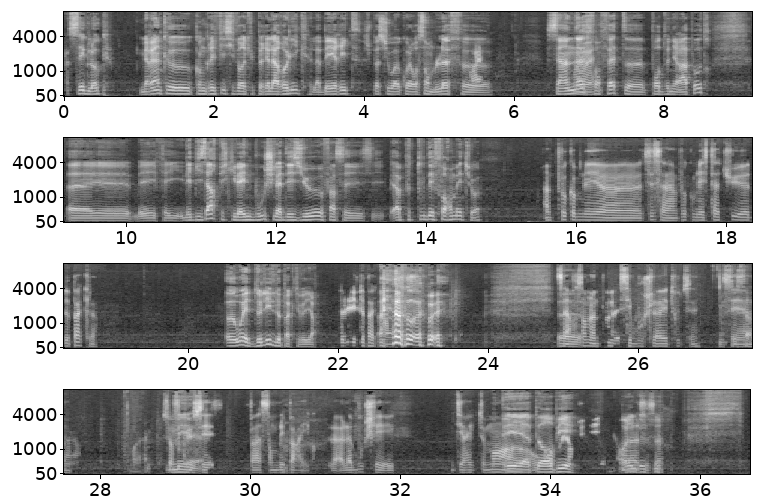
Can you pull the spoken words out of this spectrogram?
c'est glauque. Mais rien que quand Griffiths il veut récupérer la relique, la béhérite, je sais pas si tu vois à quoi elle ressemble, l'œuf. euh, C'est un œuf ouais. en fait euh, pour devenir apôtre. Euh, mais il, fait- il est bizarre puisqu'il a une bouche, il a des yeux, enfin c'est un peu tout déformé, tu vois. Un peu comme les, tu sais, un peu comme les statues de Pâques là. Euh, ouais, de l'île de Pâques, tu veux dire. De l'île de Pâques. ouais, ça ressemble un peu à ces bouches là et tout, tu sais. C'est ça. Sauf Mais, que c'est pas assemblé pareil. Quoi. La, la bouche est directement. Et un peu au- en biais. Voilà, Ouais, c'est ça.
